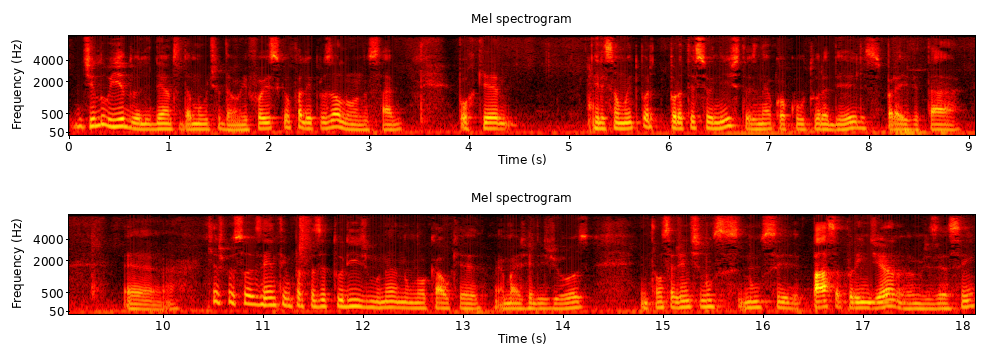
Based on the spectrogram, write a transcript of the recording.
diluído ali dentro da multidão. E foi isso que eu falei para os alunos, sabe? Porque eles são muito protecionistas né, com a cultura deles, para evitar é, que as pessoas entrem para fazer turismo né, num local que é, é, mais religioso. Então, se a gente não, não se passa por indiano, vamos dizer assim,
